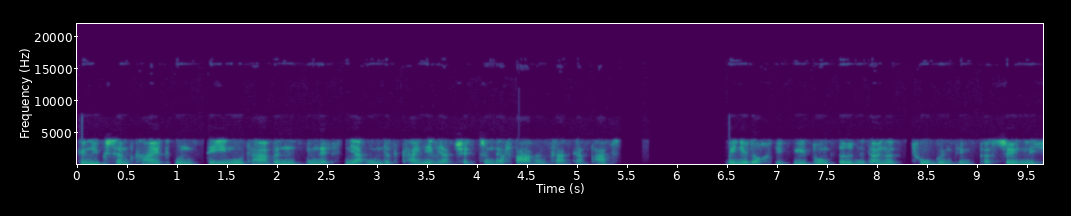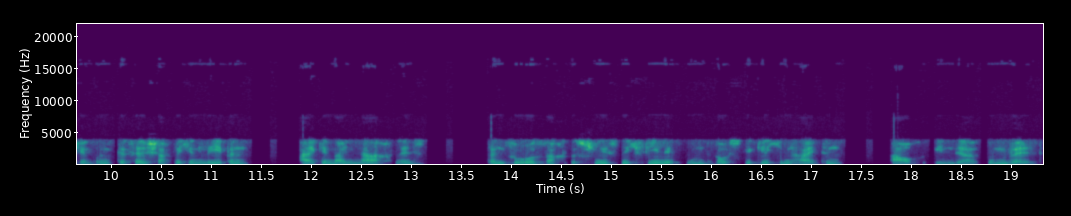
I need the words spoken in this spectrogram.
Genügsamkeit und Demut haben im letzten Jahrhundert keine Wertschätzung erfahren, sagt der Papst. Wenn jedoch die Übung irgendeiner Tugend im persönlichen und gesellschaftlichen Leben allgemein nachlässt, dann verursacht es schließlich viele Unausgeglichenheiten, auch in der Umwelt.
